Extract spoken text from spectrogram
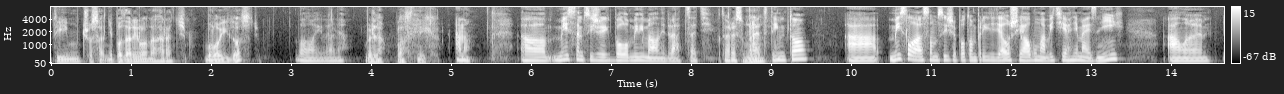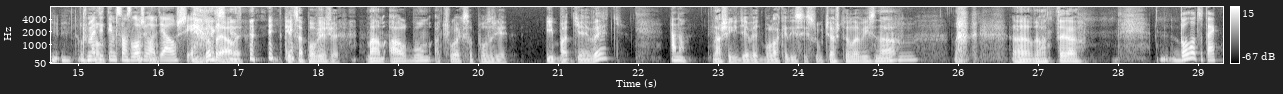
tým, čo sa nepodarilo nahrať. Bolo ich dosť? Bolo ich veľa. Veľa vlastných. Áno. Uh, myslím si, že ich bolo minimálne 20, ktoré sú mm. pred týmto. A myslela som si, že potom príde ďalší album a vytiahnem aj z nich, ale už medzi no. tým som zložila mm, ďalšie. Dobre, ale keď sa povie, že mám album a človek sa pozrie iba 9? Áno. Našich 9 bola kedysi súťaž televízna. Mm-hmm. no a teda... Bolo to tak,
